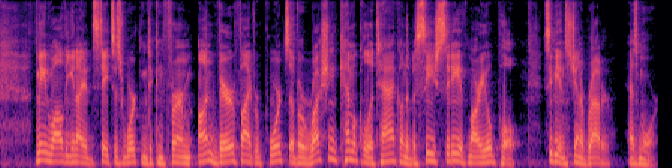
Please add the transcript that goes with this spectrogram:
Meanwhile, the United States is working to confirm unverified reports of a Russian chemical attack on the besieged city of Mariupol. CBN's Jenna Browder has more.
